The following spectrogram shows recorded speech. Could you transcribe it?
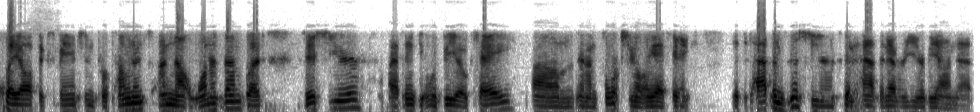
playoff expansion proponents. I'm not one of them, but this year I think it would be okay. Um, and unfortunately, I think if it happens this year, it's going to happen every year beyond that.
